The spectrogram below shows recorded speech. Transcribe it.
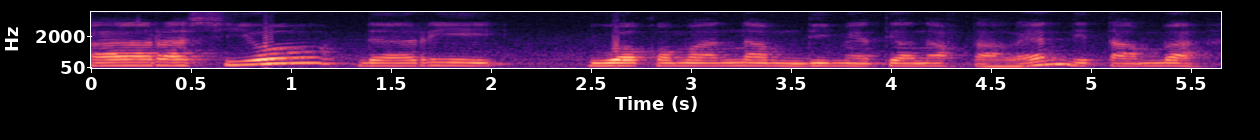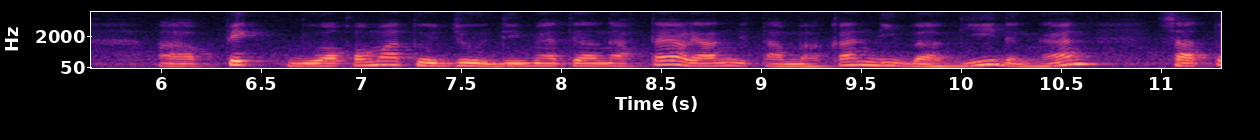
uh, rasio dari 2,6 dimetil naftalen ditambah uh, peak 2,7 dimetil naftalen ditambahkan dibagi dengan 1,5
